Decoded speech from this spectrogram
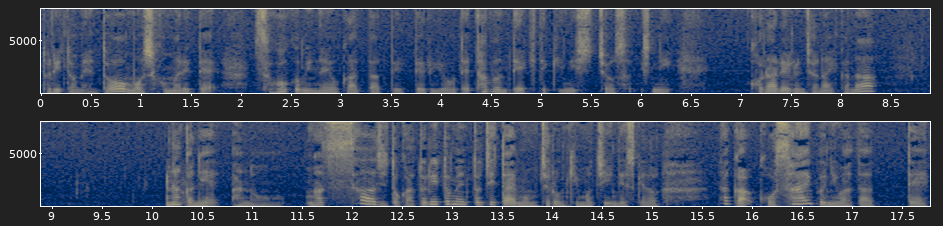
トリートメントを申し込まれてすごくみんな良かったって言ってるようで多分定期的に出張しに来られるんじゃないかな。なんかねあのマッサージとかトリートメント自体ももちろん気持ちいいんですけどなんかこう細部にわたって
